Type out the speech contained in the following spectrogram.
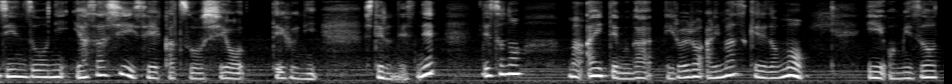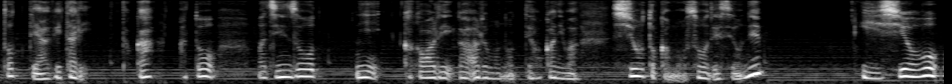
腎臓に優しい生活をしようっていうふうにしてるんですね。でその、まあ、アイテムがいろいろありますけれどもいいお水を取ってあげたりとかあと、まあ、腎臓に関わりがあるものって他には塩とかもそうですよね。いい塩を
